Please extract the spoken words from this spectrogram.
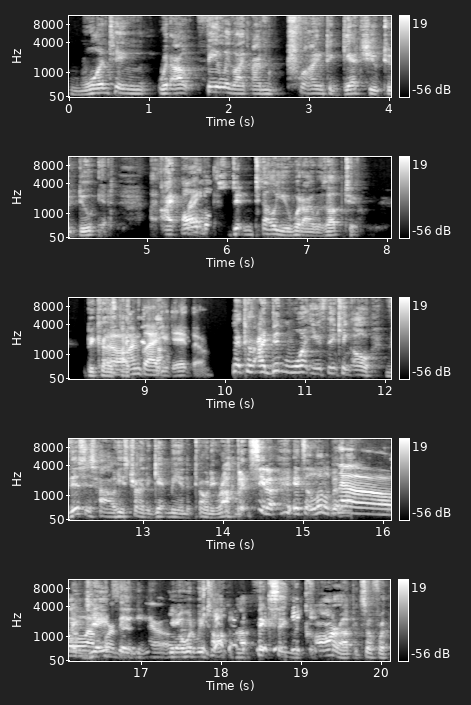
wanting, without feeling like I'm trying to get you to do it. I almost right. didn't tell you what I was up to because oh, I, I'm glad I, you did though because I didn't want you thinking, "Oh, this is how he's trying to get me into Tony Robbins." You know, it's a little bit no, like, oh, like Jason. No. You know, when we talk about fixing the car up and so forth,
